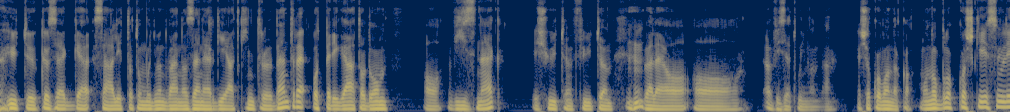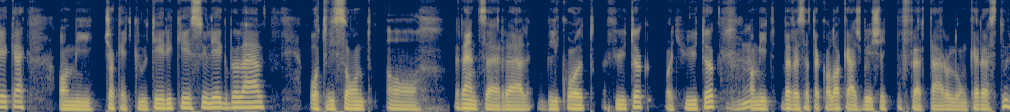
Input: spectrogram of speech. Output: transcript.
hűtő közeggel szállítatom, úgy mondván az energiát kintről bentre, ott pedig átadom a víznek, és hűtöm-fűtöm Uh-huh. vele a, a, a vizet, úgy mondván. És akkor vannak a monoblokkos készülékek, ami csak egy kültéri készülékből áll, ott viszont a rendszerrel glikolt fűtök, vagy hűtök, Uh-huh. amit bevezetek a lakásba, és egy puffertárolón keresztül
